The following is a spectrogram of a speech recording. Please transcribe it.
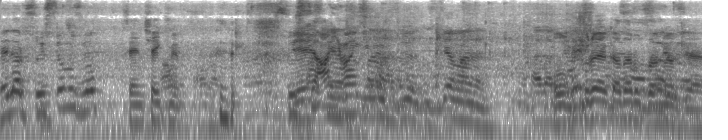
Beyler su istiyorsunuz mu? Seni çekmiyorum. hayvan gibi izliyoruz. İstiyorum hadi. Oğlum şuraya kadar uzanıyoruz ya.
